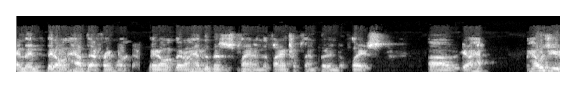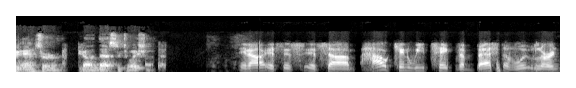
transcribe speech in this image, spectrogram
and then they don't have that framework. They don't they don't have the business plan and the financial plan put into place. Uh, you know, how, how would you answer you know that situation? You know, it's it's it's uh, how can we take the best of what we learned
